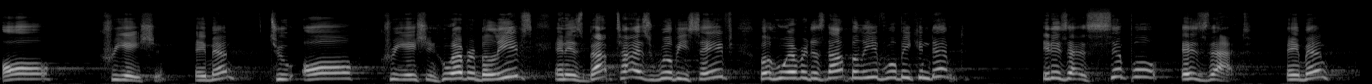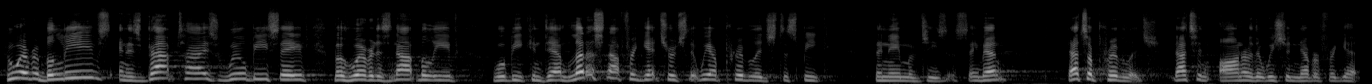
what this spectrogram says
all creation. Amen. To all creation. Whoever believes and is baptized will be saved, but whoever does not believe will be condemned. It is as simple as that. Amen. Whoever believes and is baptized will be saved, but whoever does not believe will be condemned. Let us not forget, church, that we are privileged to speak the name of Jesus. Amen? That's a privilege. That's an honor that we should never forget.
